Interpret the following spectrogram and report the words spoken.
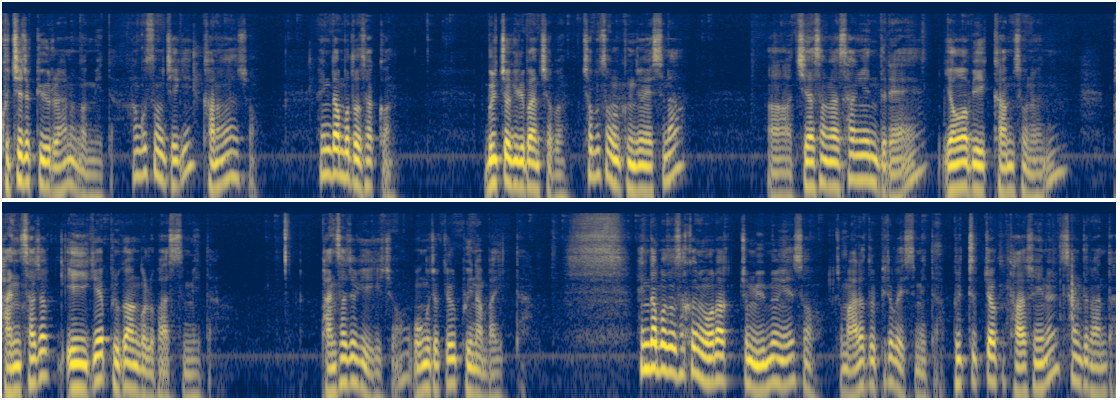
구체적 규율을 하는 겁니다. 항고성 제기 가능하죠. 횡단보도 사건, 물적 일반 처분, 처분성을 긍정했으나 어, 지하상가 상인들의 영업이익 감소는 반사적 이익에 불과한 걸로 봤습니다. 반사적 이익이죠. 원고적 격을 부인한 바 있다. 횡단보도 사건이 워낙 좀 유명해서 좀 알아둘 필요가 있습니다. 불특정 다수인을 상대로 한다.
